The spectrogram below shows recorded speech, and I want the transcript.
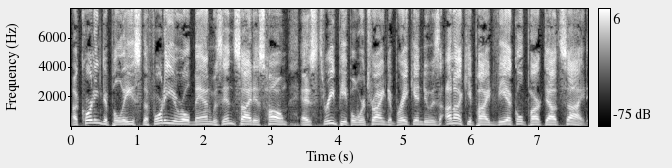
According to police, the 40-year-old man was inside his home as three people were trying to break into his unoccupied vehicle parked outside.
